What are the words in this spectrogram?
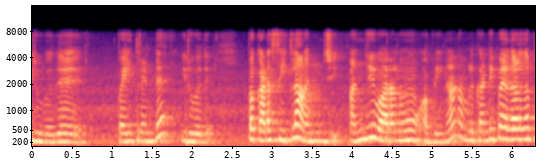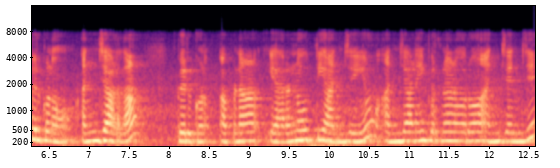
இருபது. பைத்து ரெண்டு இருபது. இப்போ கடைசீட்டில் அஞ்சு. அஞ்சு வரணும் அப்படின்னா நம்மளுக்கு கண்டிப்பாக எதால் தான் பெருக்கணும்? அஞ்சால் தான் பெருக்கணும். அப்படின்னா இரநூத்தி அஞ்சையும் அஞ்சாலையும் பெருக்கணும். வரும் அஞ்சு அஞ்சு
